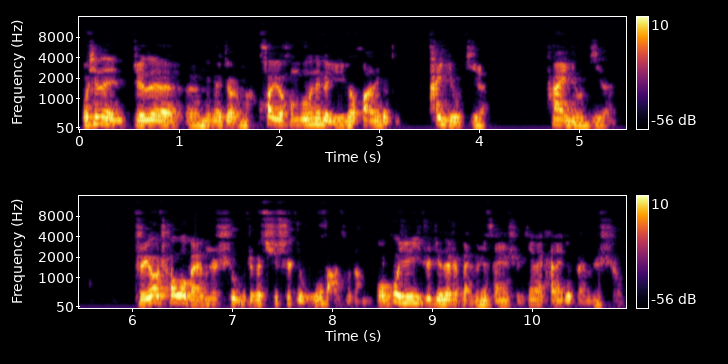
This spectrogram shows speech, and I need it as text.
我现在觉得呃那个叫什么跨越鸿沟那个理论画那个图太牛逼了，太牛逼了。只要超过百分之十五，这个趋势就无法阻挡。我过去一直觉得是百分之三十，现在看来就百分之十五。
